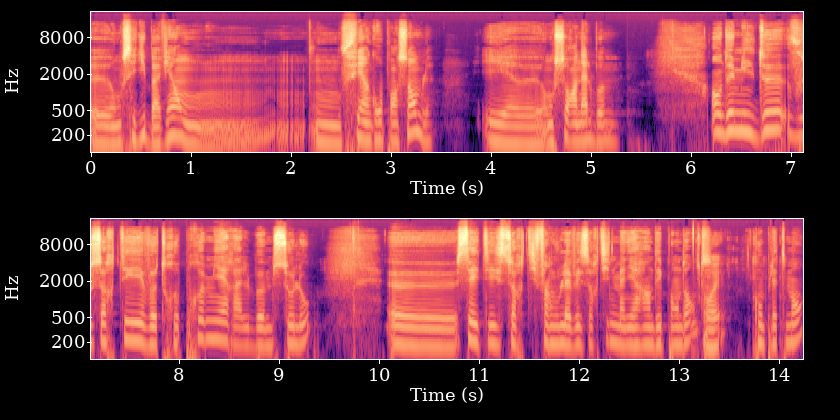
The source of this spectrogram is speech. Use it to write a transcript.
Euh, on s'est dit, bah viens, on, fait un groupe ensemble et on sort un album. En 2002, vous sortez votre premier album solo. Euh, ça a été sorti, enfin vous l'avez sorti de manière indépendante. Complètement.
